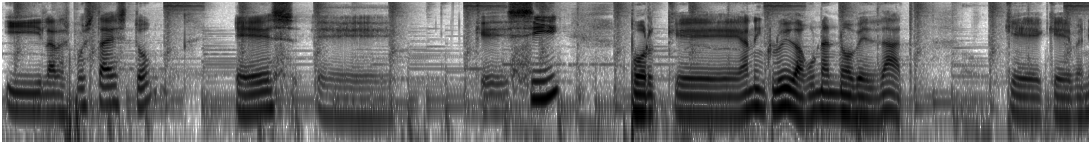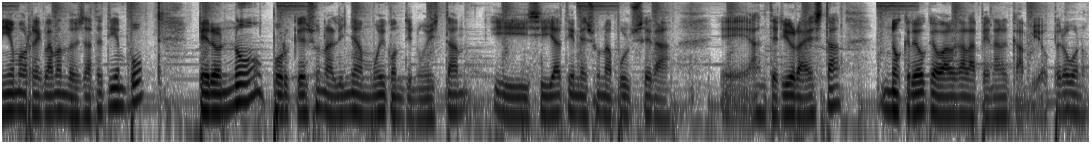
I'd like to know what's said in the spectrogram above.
Y la respuesta a esto es eh, que sí, porque han incluido alguna novedad que, veníamos reclamando desde hace tiempo pero no porque es una línea muy continuista y si ya tienes una pulsera eh, anterior a esta, no creo que valga la pena el cambio. Pero bueno,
